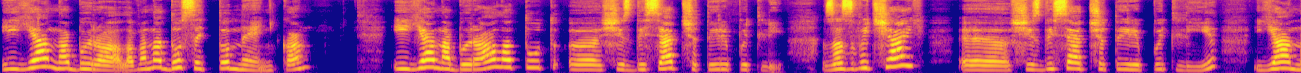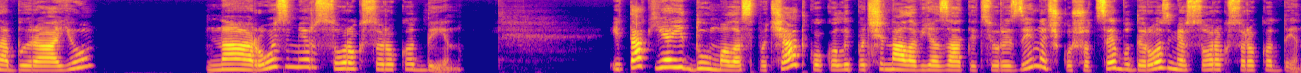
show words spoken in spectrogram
І я набирала, вона досить тоненька. І я набирала тут е, 64 петлі. Зазвичай е, 64 петлі я набираю на розмір 40-41. І так я і думала спочатку, коли починала в'язати цю резиночку, що це буде розмір 40-41.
